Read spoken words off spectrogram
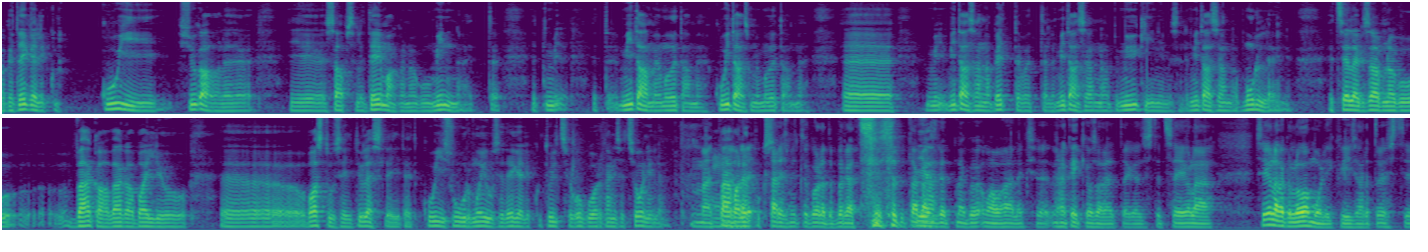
aga tegelikult kui sügavale saab selle teemaga nagu minna, et, et, et mida me mõõdame, kuidas me mõõdame, mida see annab ettevõttele, mida see annab müügiinimesele, mida see annab mulle, onju. et sellega saab nagu väga-väga palju öö, vastuseid üles leida, et kui suur mõju see tegelikult üldse kogu organisatsioonile on. Päeva lõpuks. päris mitu korda põrgatasin seda tagasisidet nagu omavahel, eks ju, noh kõigi osalejatega, sest et see ei ole, see ei ole väga loomulik viis arvatavasti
